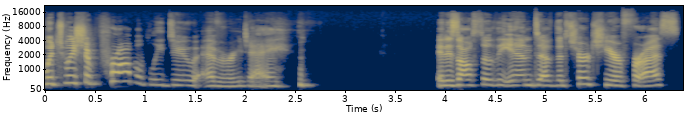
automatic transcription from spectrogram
which we should probably do every day. it is also the end of the church year for us,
